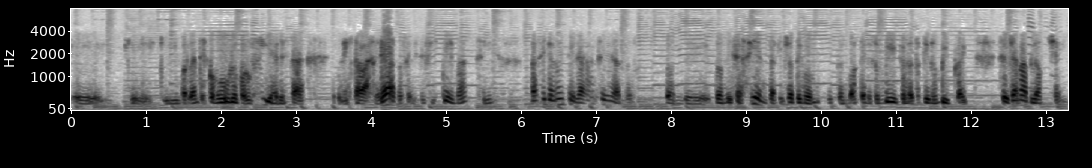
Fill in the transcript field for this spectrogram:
eh, que, lo importante es cómo uno confía en esta, en esta base de datos, en este sistema, ¿sí? básicamente la base de datos donde, donde se asienta, que yo tengo un vos tenés un Bitcoin, el otro tiene un Bitcoin, se llama blockchain,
